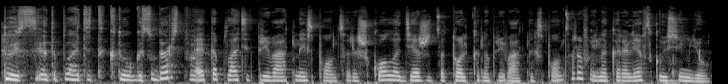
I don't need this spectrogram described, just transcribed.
То есть это платит кто? Государство? Это платит приватные спонсоры. Школа держится только на приватных спонсоров и на королевскую семью.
